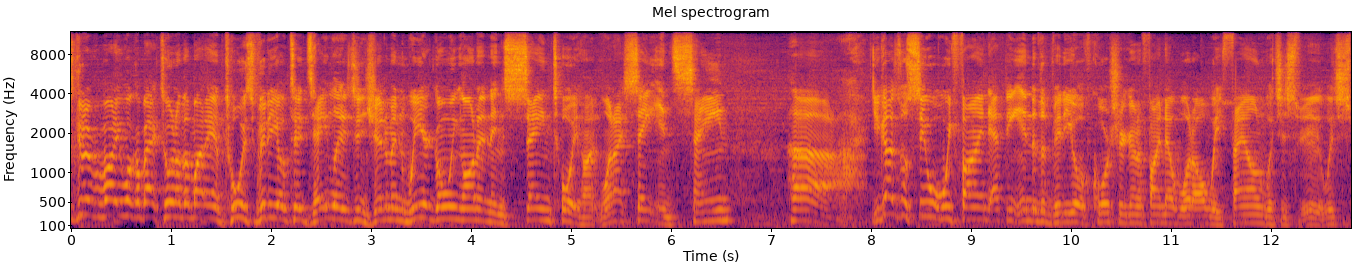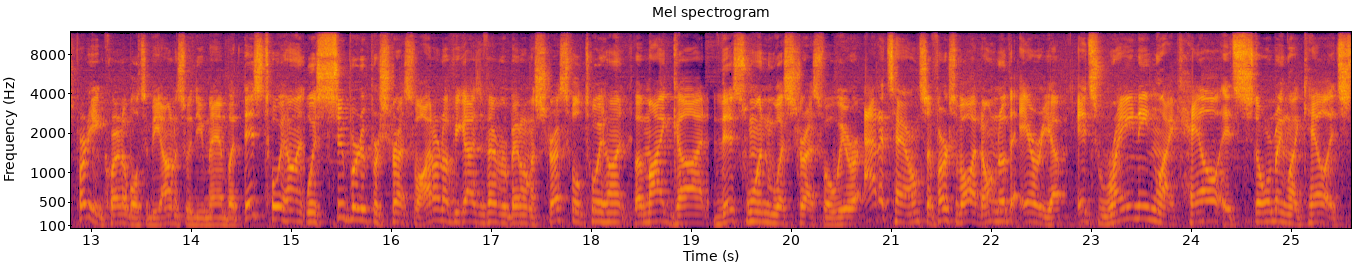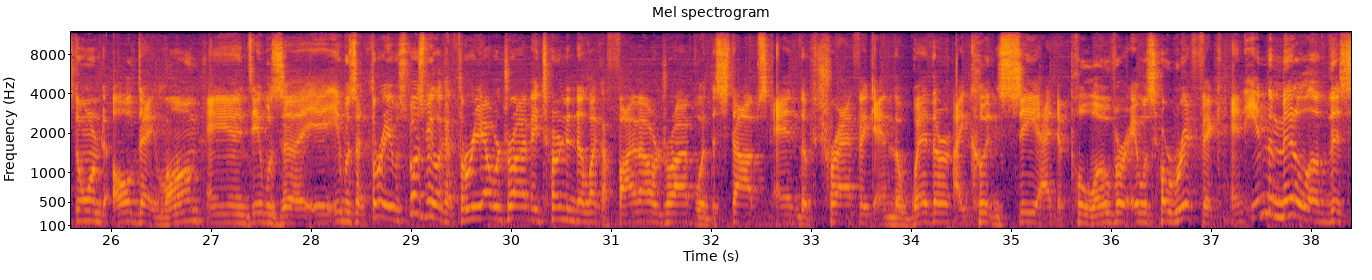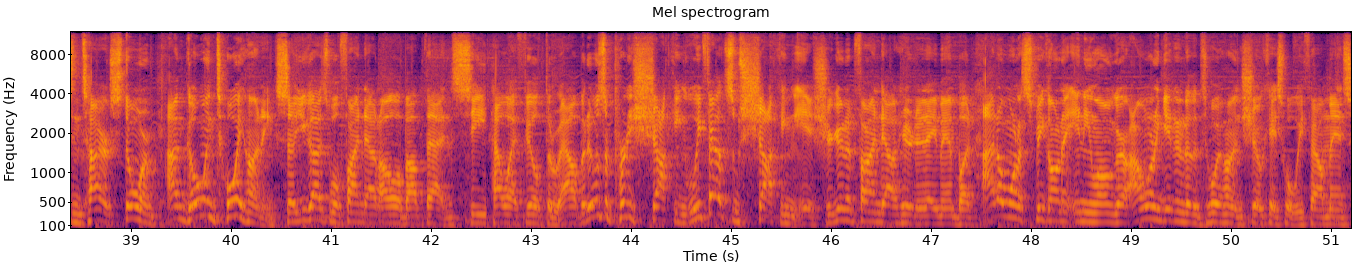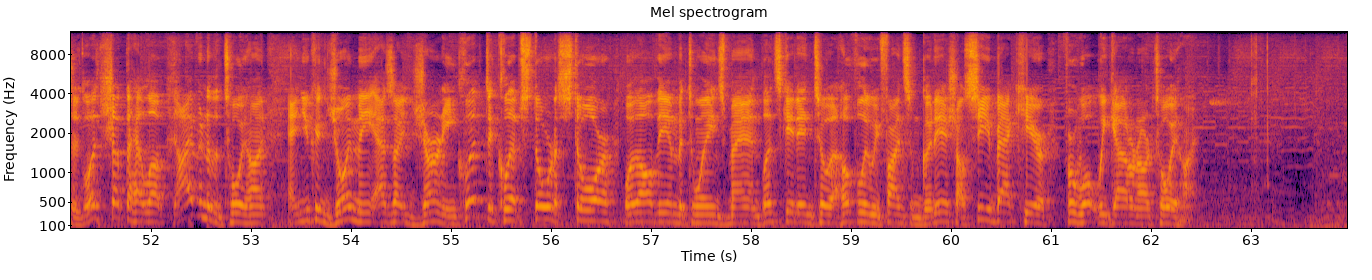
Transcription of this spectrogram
is good, everybody? Welcome back to another My Damn Toys video. Today, ladies and gentlemen, we are going on an insane toy hunt. When I say insane. You guys will see what we find at the end of the video. Of course, you're going to find out what all we found, which is uh, which is pretty incredible, to be honest with you, man. But this toy hunt was super duper stressful. I don't know if you guys have ever been on a stressful toy hunt, but my God, this one was stressful. We were out of town, so first of all, I don't know the area. It's raining like hell. It's storming like hell. It stormed all day long, and it was a it was a three. It was supposed to be like a three-hour drive. It turned into like a five-hour drive with the stops and the traffic and the weather. I couldn't see. I had to pull over. It was horrific, and in the middle of this entire storm, I'm going toy hunting. So you guys will find out all about that and see how I feel throughout. But it was a pretty shocking, we found some shocking-ish. You're going to find out here today, man. But I don't want to speak on it any longer. I want to get into the toy hunt and showcase what we found, man. So let's shut the hell up, dive into the toy hunt, and you can join me as I journey clip to clip, store to store, with all the in-betweens, man. Let's get into it. Hopefully we find some good ish. I'll see you back here for what we got on our toy hunt.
